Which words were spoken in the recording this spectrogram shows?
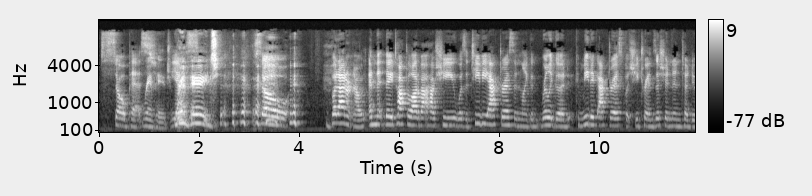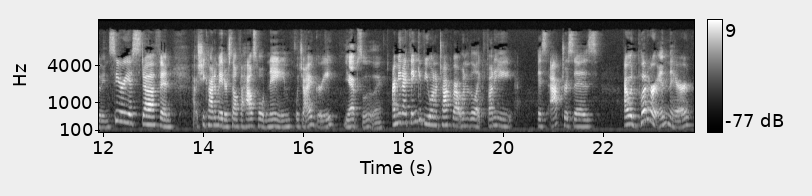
so pissed Rampage. Yes. Rampage. So- but i don't know and th- they talked a lot about how she was a tv actress and like a really good comedic actress but she transitioned into doing serious stuff and how she kind of made herself a household name which i agree yeah, absolutely. I mean, I think if you want to talk about one of the like funniest actresses, I would put her in there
